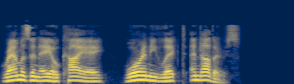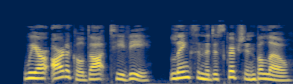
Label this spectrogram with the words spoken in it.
Ramazan A. Okyay, Warren E. Licht and others. We are RTCL.TV, links in the description below.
